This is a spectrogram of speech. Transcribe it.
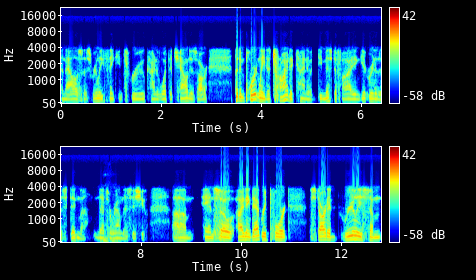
analysis, really thinking through kind of what the challenges are, but importantly, to try to kind of demystify and get rid of the stigma that's mm-hmm. around this issue. Um, and so I think that report started really some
